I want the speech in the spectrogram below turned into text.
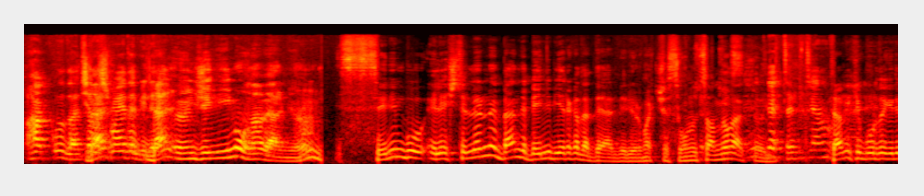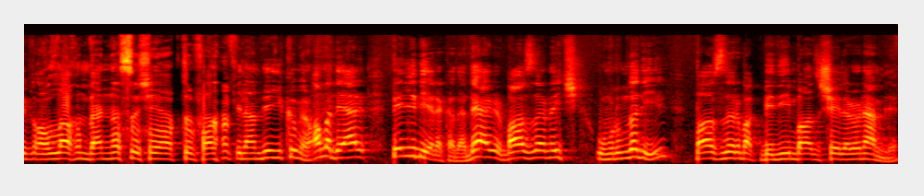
Haklı da çalışmaya ben, da bilir. Ben önceliğimi ona vermiyorum. Senin bu eleştirilerine ben de belli bir yere kadar değer veriyorum açıkçası. Onu samimi olarak söylüyorum. tabii canım. Tabii ki burada gidip Allah'ım ben nasıl şey yaptım falan filan diye yıkılmıyorum. Ama değer belli bir yere kadar. Değer veriyorum. Bazılarına hiç umurumda değil. Bazıları bak dediğim bazı şeyler önemli.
